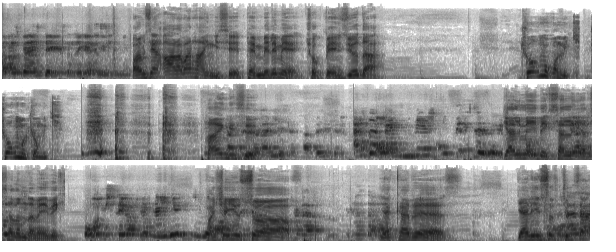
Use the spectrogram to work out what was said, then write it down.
Az ben işte yakınca gelemiyorum. Oğlum senin araban hangisi? Pembeli mi? Çok benziyor da. Çok mu komik? Çok mu komik? Hangisi? Arada ben bir Gel Maybach senle yarışalım da Maybach. Oğlum işte yapıyorum. Paşa Yusuf. Yakarız. Gel Yusuf'cum sen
